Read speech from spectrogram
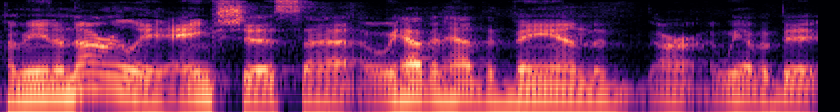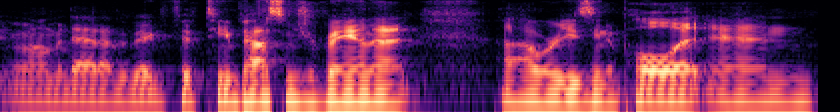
I mean, I'm not really anxious. Uh, we haven't had the van. The, our, we have a big mom and dad have a big 15 passenger van that uh, we're using to pull it, and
